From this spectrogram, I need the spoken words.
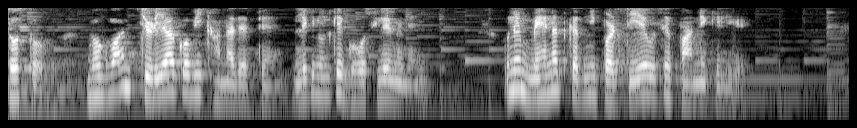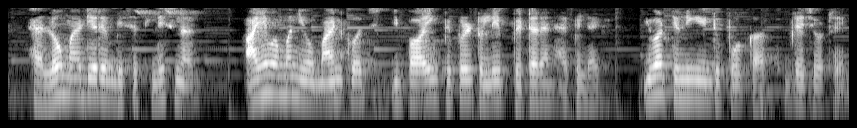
दोस्तों, भगवान चिड़िया को भी खाना देते हैं, लेकिन उनके घोंसले में नहीं। उन्हें मेहनत करनी पड़ती है उसे पाने के लिए। Hello my dear ambitious listener I am Aman your mind coach empowering people to live better and happy life you are tuning in to podcast brace your train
